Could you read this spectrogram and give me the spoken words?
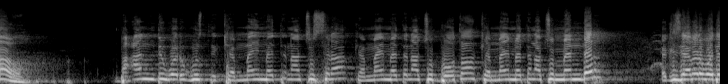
አዎ በአንድ ወር ውስጥ ከማይመጥናችሁ ስራ፣ ከማይመጥናችሁ ቦታ፣ ከማይመጥናችሁ መንደር እግዚአብሔር ወደ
